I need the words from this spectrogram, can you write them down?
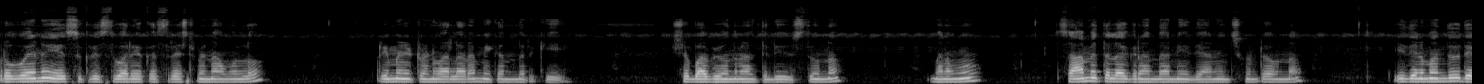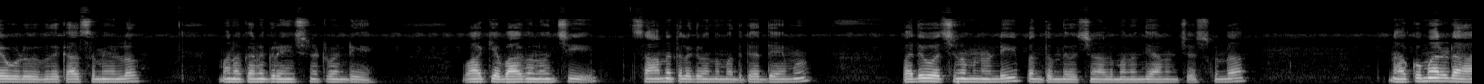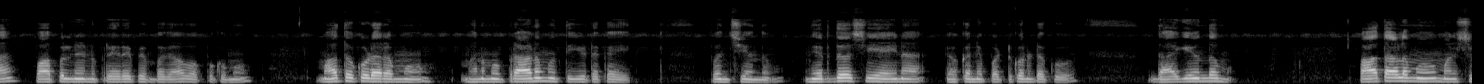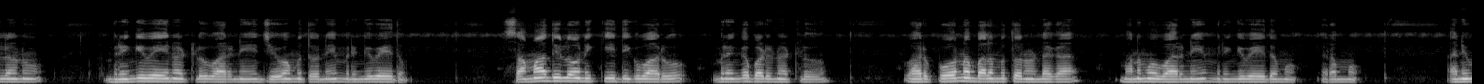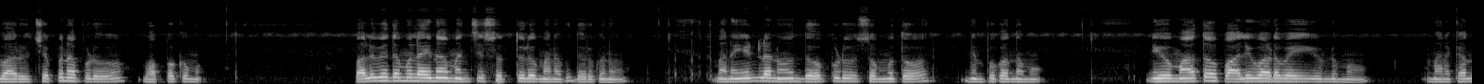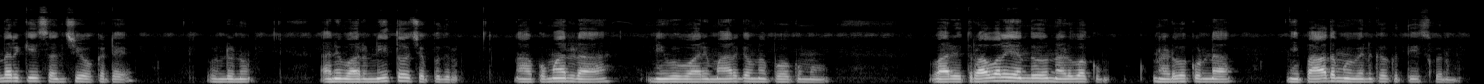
ప్రభు అయిన యేసుక్రీస్తు వారి యొక్క శ్రేష్టమైన నామంలో ప్రియమైనటువంటి వాళ్ళారా మీకు అందరికీ శుభాభివందనాలు తెలియజేస్తున్నాం మనము సామెతల గ్రంథాన్ని ధ్యానించుకుంటూ ఉన్నాం. ఈ దినమందు దేవుడు ఉదయకాల సమయంలో మనకు అనుగ్రహించినటువంటి వాక్య భాగంలోంచి సామెతల గ్రంథం మొదటి అధ్యాయము పది వచనం నుండి పంతొమ్మిది వచనాలు మనం ధ్యానం చేసుకుందాం. నా కుమారుడా పాపులు నేను ప్రేరేపింపగా ఒప్పుకుము. మాతో కూడా రమ్ము మనము ప్రాణము తీయుటకై పొంచి ఉందము నిర్దోషి అయిన ఒకరిని పట్టుకొనుటకు దాగి ఉందము. పాతాళము మనుషులను మృంగివేయనట్లు వారిని జీవముతోనే మృంగివేయదు. సమాధిలోనికి దిగువారు మృంగబడినట్లు వారు పూర్ణ బలముతో నుండగా మనము వారిని మృంగివేయదము. రమ్ము. అని వారు చెప్పినప్పుడు ఒప్పకుము పలు విధములైన మంచి సొత్తులు మనకు దొరుకును. మన ఇండ్లను దోపుడు సొమ్ముతో నింపుకొందము. నీవు మాతో పాలివాడవై ఉండుము. మనకందరికీ సంచి ఒకటే ఉండును అని వారు నీతో చెప్పుదురు. నా కుమారుడా నీవు వారి మార్గమున పోకుము. వారి త్రోవల యందు నడవకు నడవకుండా నీ పాదము వెనుకకు తీసుకును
